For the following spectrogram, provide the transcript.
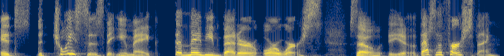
It's the choices that you make that may be better or worse. So you know that's the first thing.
